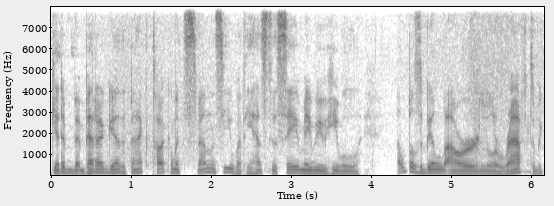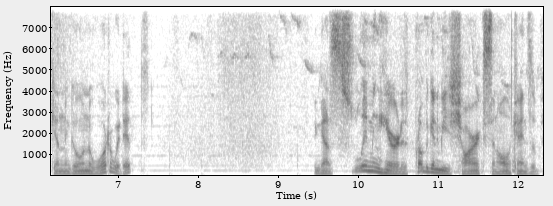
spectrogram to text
Get a better get back talking with Sven and see what he has to say. Maybe he will help us build our little raft so we can go in the water with it. Because swimming here, there's probably gonna be sharks and all kinds of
